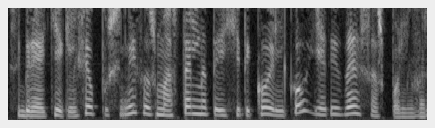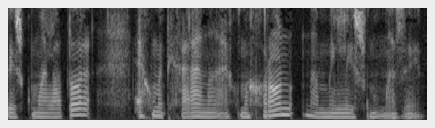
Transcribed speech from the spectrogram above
στην Πυριακή Εκκλησία που συνήθως μας στέλνετε ηχητικό υλικό γιατί δεν σας πολύ βρίσκουμε αλλά τώρα έχουμε τη χαρά να έχουμε χρόνο να μιλήσουμε μαζί.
